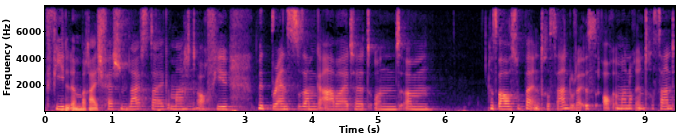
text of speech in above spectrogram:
viel im Bereich Fashion, Lifestyle gemacht, mhm. auch viel mit Brands zusammengearbeitet und ähm, es war auch super interessant oder ist auch immer noch interessant.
